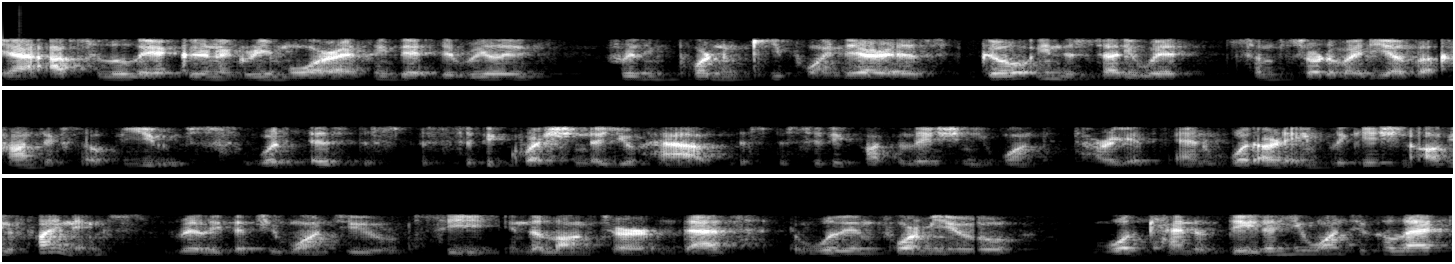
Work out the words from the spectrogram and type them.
Yeah, absolutely. I couldn't agree more. I think that the really, really important key point there is go in the study with some sort of idea of a context of use. What is the specific question that you have, the specific population you want to target, and what are the implications of your findings, really, that you want to see in the long term? That will inform you what kind of data you want to collect,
